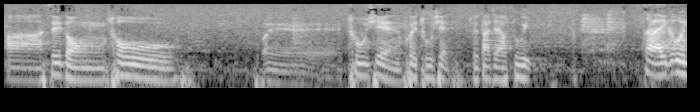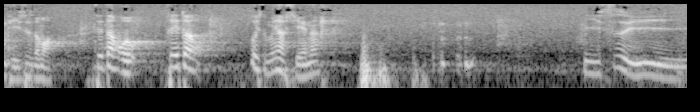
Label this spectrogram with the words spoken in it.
啊，这种错误，呃出现会出现，所以大家要注意。再来一个问题是什么？这段我这一段为什么要写呢？以是以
